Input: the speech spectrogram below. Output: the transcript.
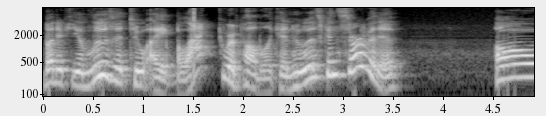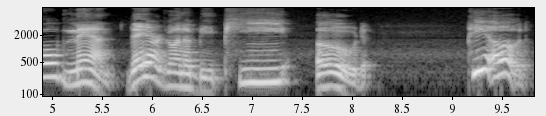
But if you lose it to a black Republican who is conservative, oh man, they are going to be PO'd. PO'd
